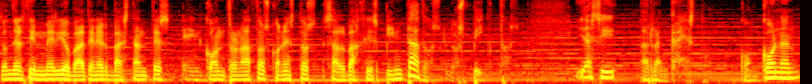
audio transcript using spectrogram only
donde el Cimmerio va a tener bastantes encontronazos con estos salvajes pintados, los pictos. Y así arranca esto, con Conan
